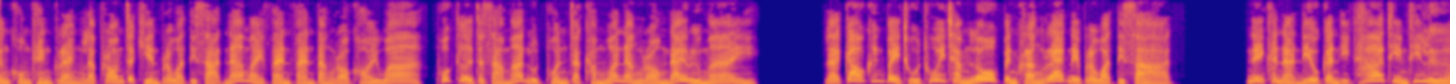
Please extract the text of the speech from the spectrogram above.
ยังคงแข็งแกร่ง และพร้อมจะเขียนประวัติศาสตร์หน้าใหม่แฟน ๆ ต่างรอคอยว่า พวกเธอจะสามารถหลุดพ้นจากคำว่านางรองได้หรือไม่ และก้าวขึ้นไปทูถ้วยแชมป์โลกเป็นครั้งแรกในประวัติศาสตร์ ในขณะเดียวกันอีก 5 ทีมที่เหลือ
